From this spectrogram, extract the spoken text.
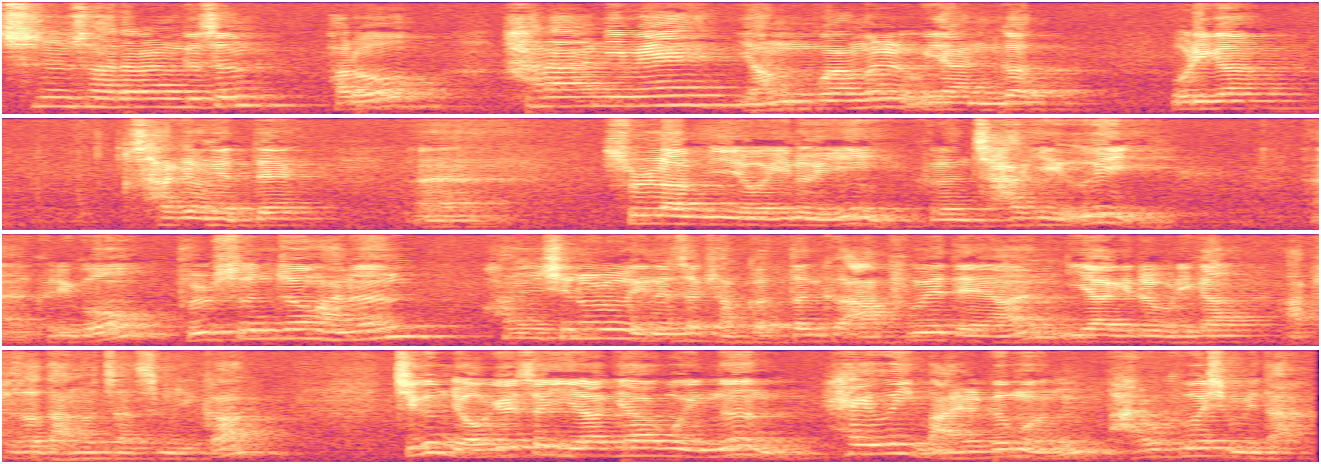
순수하다라는 것은 바로 하나님의 영광을 위한 것. 우리가 사경회 때 술람이 여인의 그런 자기의 그리고 불순종하는 헌신으로 인해서 겪었던 그 아픔에 대한 이야기를 우리가 앞에서 나눴지 않습니까? 지금 여기에서 이야기하고 있는 해의 맑음은 바로 그것입니다.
